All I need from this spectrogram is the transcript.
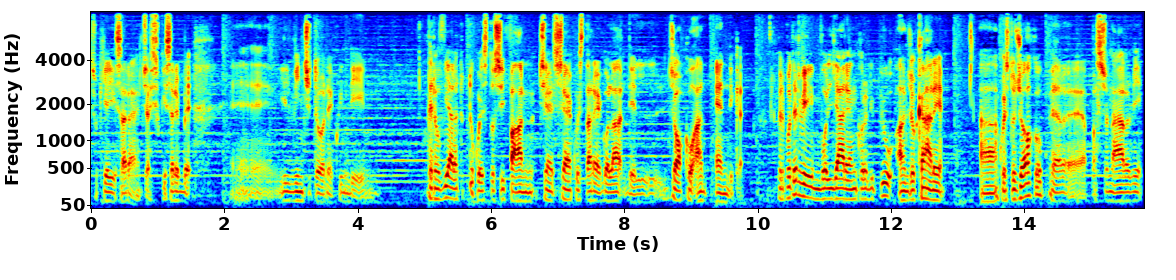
su chi, sarà, cioè su chi sarebbe eh, il vincitore. Quindi per ovviare a tutto questo fa, c'è, c'è questa regola del gioco ad handicap. Per potervi invogliare ancora di più a giocare a questo gioco, per appassionarvi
